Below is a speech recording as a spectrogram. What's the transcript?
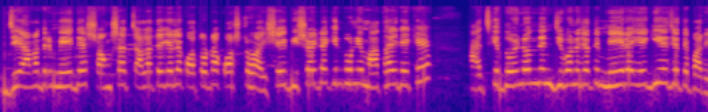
যে আমাদের মেয়েদের সংসার চালাতে গেলে কতটা কষ্ট হয়। সেই বিষয়টা কিন্তু উনি মাথায় রেখে আজকে দৈনন্দিন জীবনে যাতে মেয়েরা এগিয়ে যেতে পারে,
